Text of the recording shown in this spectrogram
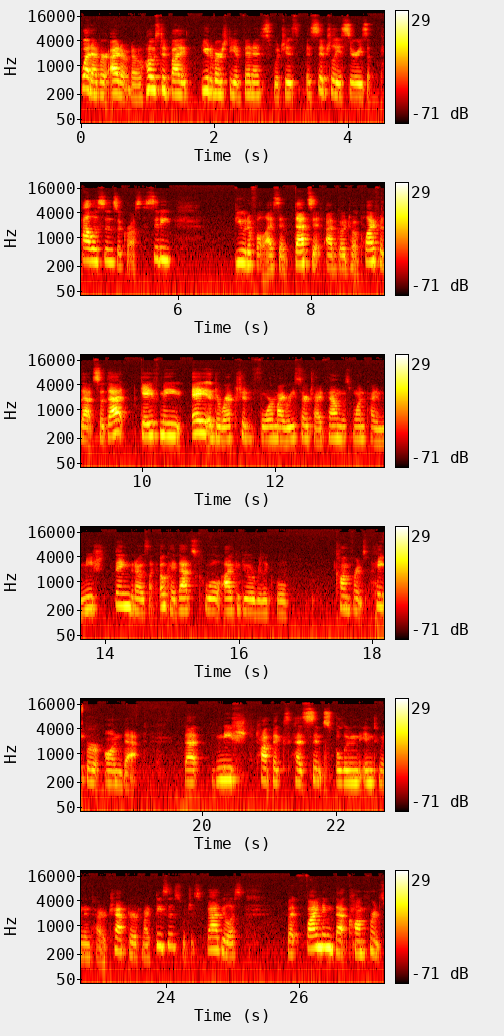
whatever, I don't know, hosted by University of Venice, which is essentially a series of palaces across the city. Beautiful. I said, that's it. I'm going to apply for that. So that gave me a a direction for my research. I had found this one kind of niche thing that I was like, okay, that's cool. I could do a really cool conference paper on that. That niche topics has since ballooned into an entire chapter of my thesis, which is fabulous. But finding that conference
